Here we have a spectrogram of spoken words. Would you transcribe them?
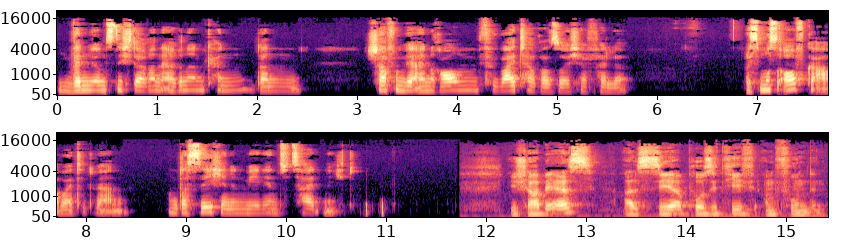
wenn wir uns nicht daran erinnern können, dann schaffen wir einen Raum für weitere solcher Fälle. Es muss aufgearbeitet werden. Und das sehe ich in den Medien zurzeit nicht. Ich habe es als sehr positiv empfunden,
